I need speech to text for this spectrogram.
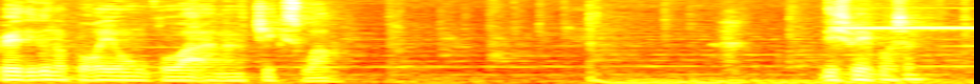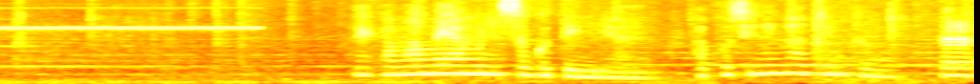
pwede ko na po kayong kuhaan ng cheek swab. This way po, sir. Teka, mamaya mo na sagutin yan. Tapusin na natin to. Tara.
